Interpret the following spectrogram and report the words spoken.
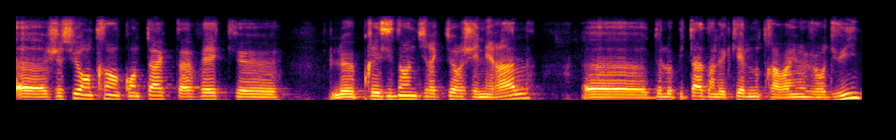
euh, je suis entré en contact avec euh, le président directeur général euh, de l'hôpital dans lequel nous travaillons aujourd'hui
